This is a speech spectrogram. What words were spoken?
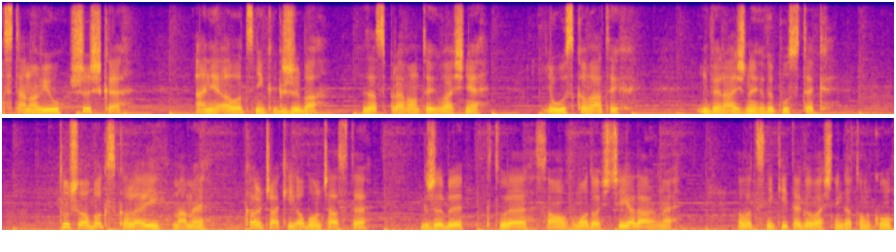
stanowił szyszkę, a nie owocnik grzyba, za sprawą tych właśnie łuskowatych, wyraźnych wypustek. Tuż obok z kolei mamy kolczaki obłączaste, grzyby, które są w młodości jadalne. Owocniki tego właśnie gatunku,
